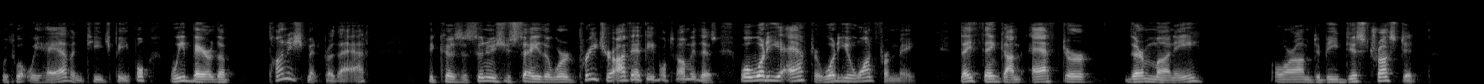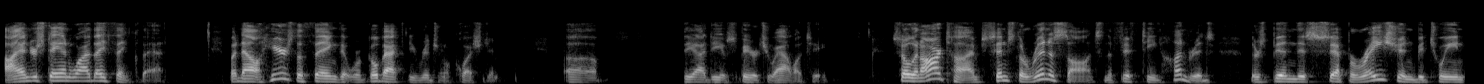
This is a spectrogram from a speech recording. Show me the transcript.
with what we have and teach people, we bear the punishment for that. Because as soon as you say the word preacher, I've had people tell me this. Well, what are you after? What do you want from me? They think I'm after their money or I'm to be distrusted. I understand why they think that. But now here's the thing that we'll go back to the original question uh, the idea of spirituality. So in our time, since the Renaissance in the 1500s, there's been this separation between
